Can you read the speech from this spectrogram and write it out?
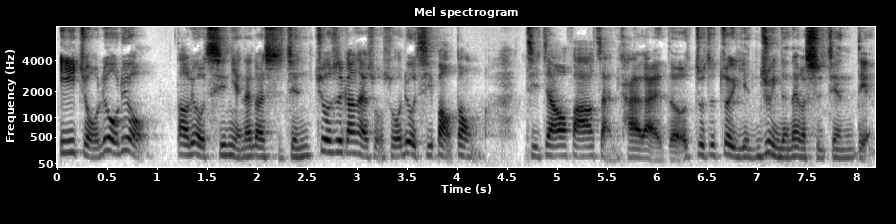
一九六六。到六七年那段时间，就是刚才所说六七暴动即将要发展开来的，就是最严峻的那个时间点。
